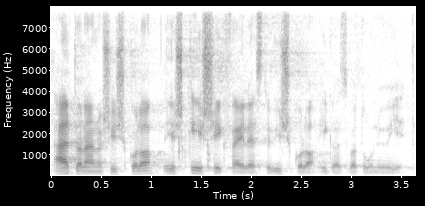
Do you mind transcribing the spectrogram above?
általános iskola és készségfejlesztő iskola igazgatónőjét.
